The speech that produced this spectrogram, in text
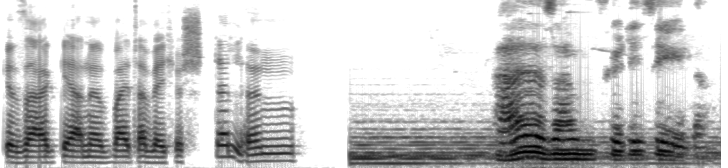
gesagt, gerne weiter welche stellen. Balsam für die Seele.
